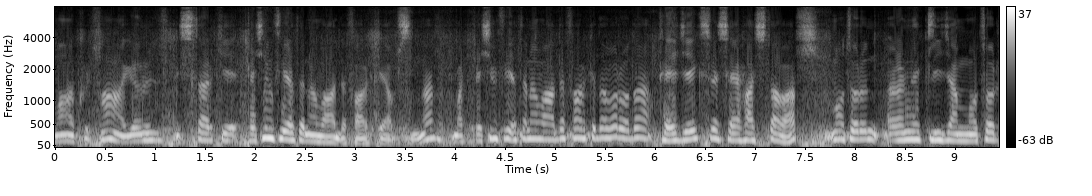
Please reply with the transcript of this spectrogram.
makul. Ha gönül ister ki peşin fiyatına vade farkı yapsınlar. Bak peşin fiyatına vade farkı da var. O da PCX ve SH'da var. Motorun örnekleyeceğim. Motor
